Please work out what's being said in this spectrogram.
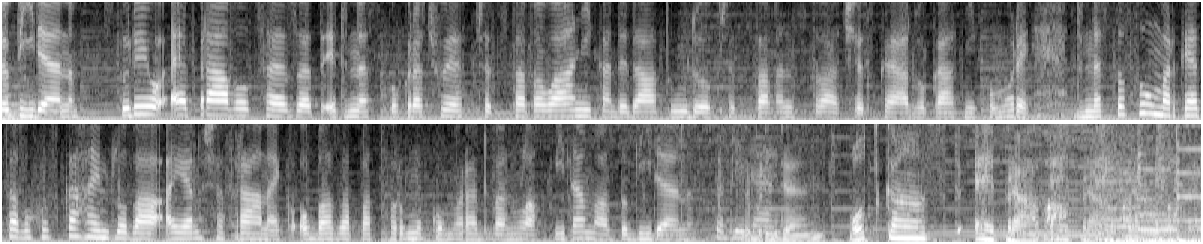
Dobrý den. Studio e-právo.cz i dnes pokračuje v představování kandidátů do představenstva České advokátní komory. Dnes to jsou Markéta Vochovská Heindlová a Jan Šafránek, oba za platformu Komora 2.0. Vítám vás, dobrý den. Dobrý, dobrý den. den. Podcast e-práva. e-práva.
